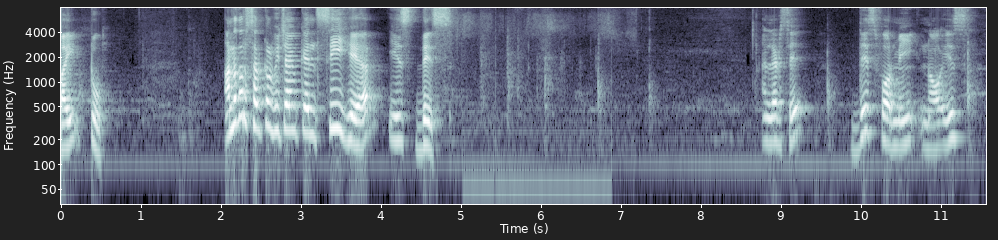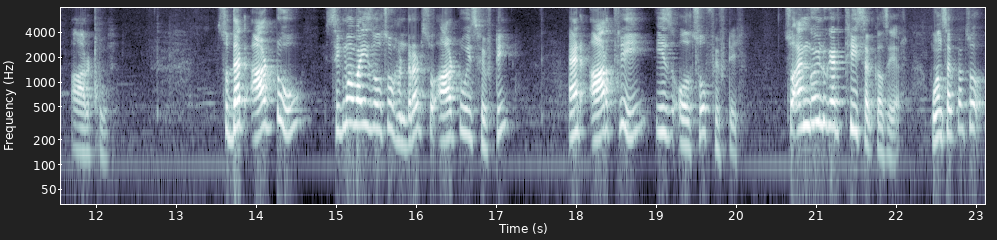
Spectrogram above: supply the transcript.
by 2 another circle which I can see here is this and let us say this for me now is R2 so that R2 sigma y is also 100 so R2 is 50 and R3 is also 50. So I am going to get 3 circles here, 1 circle. So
